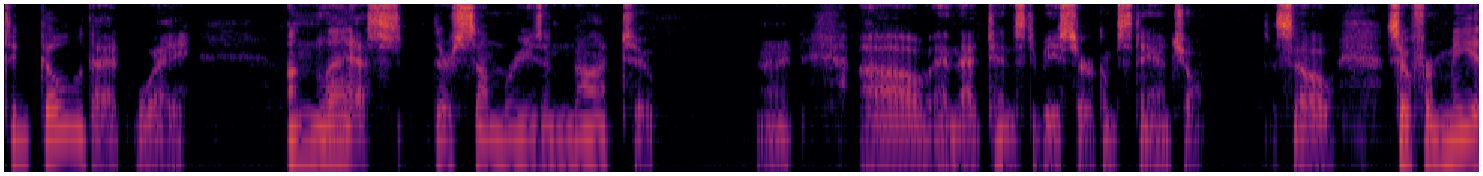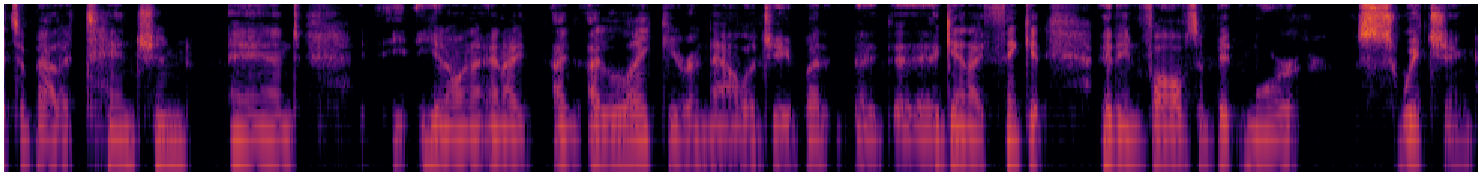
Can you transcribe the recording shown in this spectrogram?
to go that way unless there's some reason not to. Right. Uh, and that tends to be circumstantial. So, so for me, it's about attention and you know and, and I, I, I like your analogy but uh, again i think it it involves a bit more switching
